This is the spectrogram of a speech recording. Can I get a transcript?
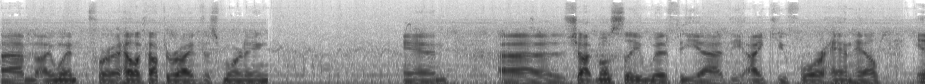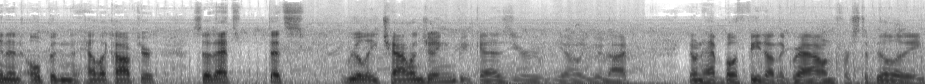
Um, I went for a helicopter ride this morning and uh, shot mostly with the uh, the IQ4 handheld in an open helicopter. So that's that's really challenging because you're you know you're not you don't have both feet on the ground for stability.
